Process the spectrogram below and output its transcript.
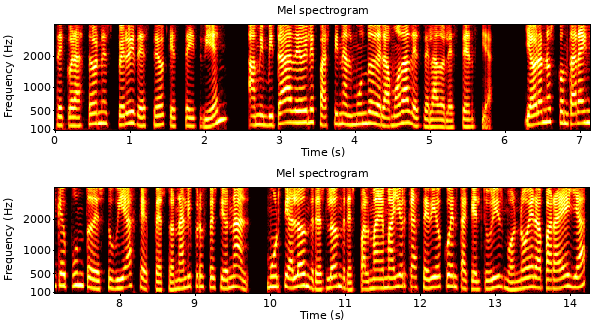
De corazón espero y deseo que estéis bien a mi invitada de hoy le fascina el mundo de la moda desde la adolescencia y ahora nos contará en qué punto de su viaje personal y profesional Murcia-Londres, Londres, Palma de Mallorca se dio cuenta que el turismo no era para ella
